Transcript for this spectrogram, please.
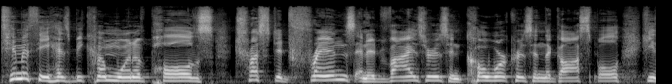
Timothy has become one of Paul's trusted friends and advisors and co-workers in the gospel. He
